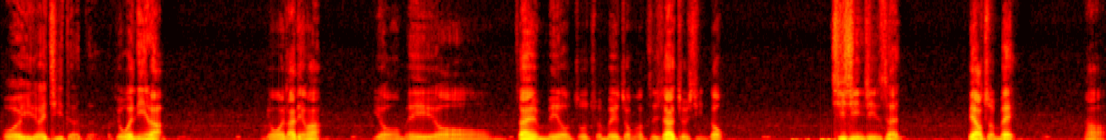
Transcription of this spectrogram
我一定会记得的，我就问你了，给我打电话，有没有在没有做准备状况之下就行动？急性精神，不要准备，啊，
